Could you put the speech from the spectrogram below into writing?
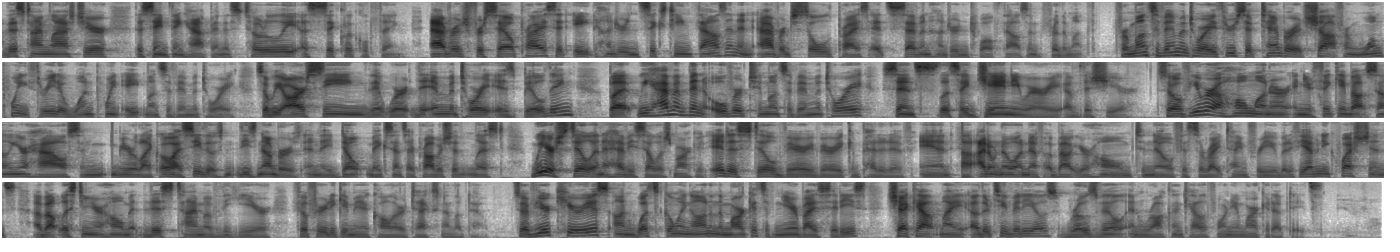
this time last year, the same thing happened. It's totally a cyclical thing. Average for sale price at 816,000 and average sold price at 712,000 for the month. For months of inventory through September, it shot from 1.3 to 1.8 months of inventory. So we are seeing that we're, the inventory is building, but we haven't been over two months of inventory since, let's say, January of this year. So if you were a homeowner and you're thinking about selling your house and you're like, oh, I see those these numbers and they don't make sense, I probably shouldn't list. We are still in a heavy seller's market. It is still very, very competitive. And uh, I don't know enough about your home to know if it's the right time for you. But if you have any questions about listing your home at this time of the year, feel free to give me a call or a text and I'd love to help. So if you're curious on what's going on in the markets of nearby cities, check out my other two videos, Roseville and Rocklin, California market updates.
